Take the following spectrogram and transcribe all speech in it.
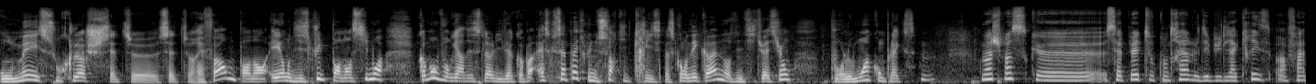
on met sous cloche cette, euh, cette réforme pendant, et on discute pendant six mois. Comment vous regardez cela, Olivia Copin Est-ce que ça peut être une sortie de crise? Parce qu'on est quand même dans une situation pour le moins complexe. Moi, je pense que ça peut être au contraire le début de la crise. Enfin,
